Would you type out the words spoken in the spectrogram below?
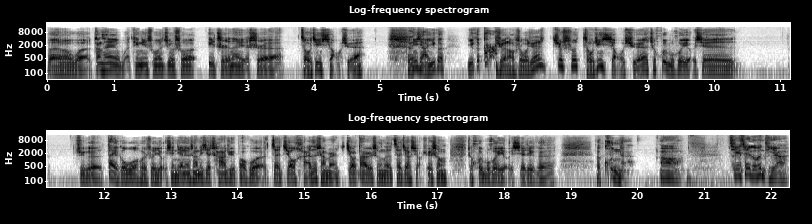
呃，我刚才我听您说，就是说一直呢也是走进小学。你想一个一个大学老师，我觉得就是说走进小学，这会不会有一些这个代沟啊，或者说有一些年龄上的一些差距，包括在教孩子上面，教大学生的，在教小学生，这会不会有一些这个呃困难？哦，其实这个问题啊，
